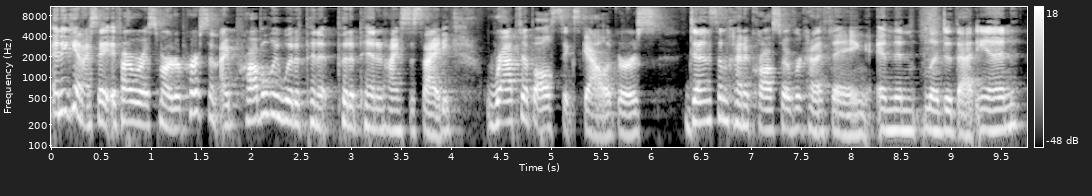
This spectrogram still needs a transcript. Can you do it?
and again, I say if I were a smarter person, I probably would have put a, put a pin in Heist Society, wrapped up all six Gallagher's, done some kind of crossover kind of thing, and then blended that in.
